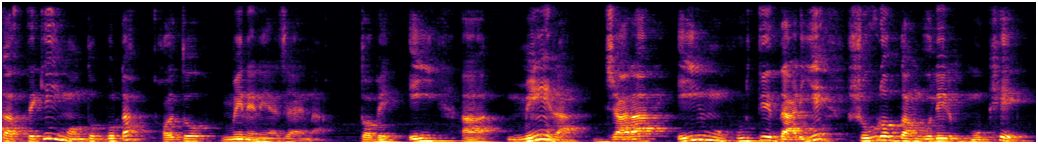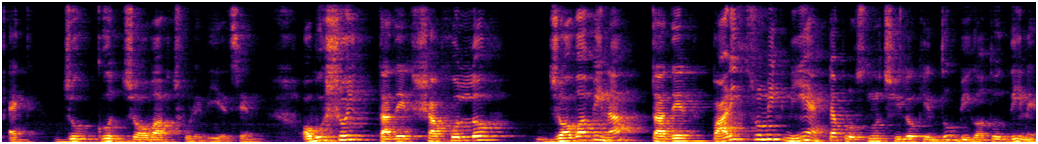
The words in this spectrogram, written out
কাছ থেকে এই মন্তব্যটা হয়তো মেনে নেওয়া যায় না। তবে এই মেয়েরা যারা এই মুহূর্তে দাঁড়িয়ে সৌরভ গাঙ্গুলির মুখে এক যোগ্য জবাব ছুড়ে দিয়েছেন। অবশ্যই তাদের সাফল্য জবাবই না, তাদের পারিশ্রমিক নিয়ে একটা প্রশ্ন ছিল কিন্তু বিগত দিনে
